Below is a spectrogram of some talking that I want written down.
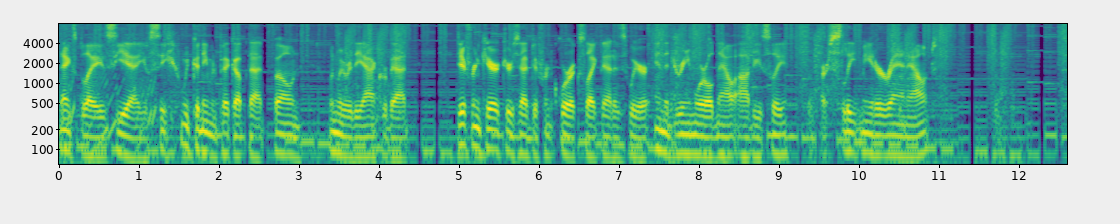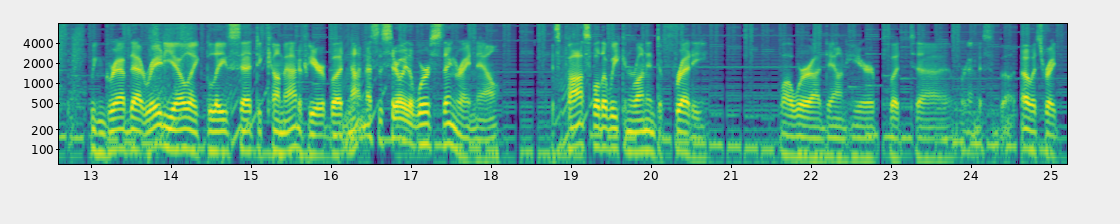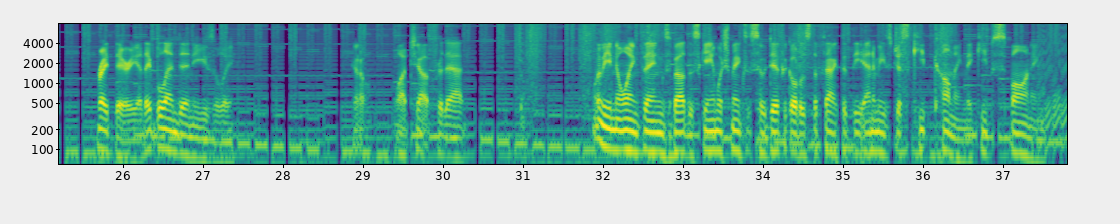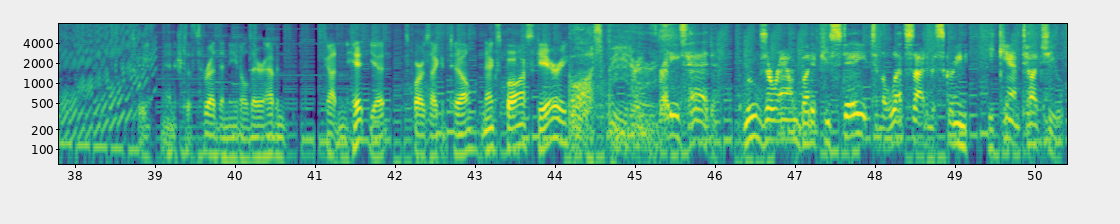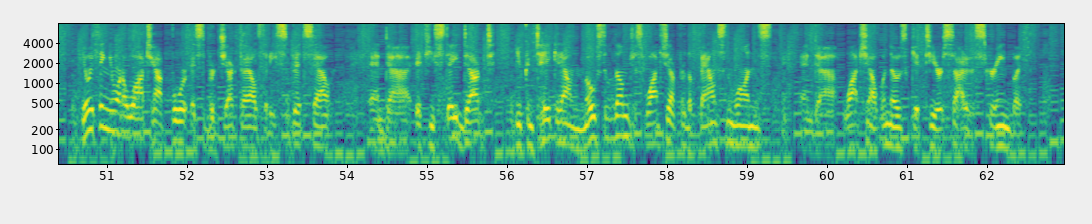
Thanks, Blaze. Yeah, you'll see, we couldn't even pick up that bone when we were the acrobat. Different characters have different quirks like that as we're in the dream world now, obviously. Our sleep meter ran out. We can grab that radio, like Blaze said, to come out of here, but not necessarily the worst thing right now. It's possible that we can run into Freddy while we're uh, down here, but uh, where did I miss a bone? Oh, it's right, right there. Yeah, they blend in easily. Gotta watch out for that. One of the annoying things about this game, which makes it so difficult, is the fact that the enemies just keep coming. They keep spawning. So we managed to thread the needle there. Haven't gotten hit yet, as far as I can tell. Next boss, Gary. Boss beater. Freddy's head moves around, but if you stay to the left side of the screen, he can't touch you. The only thing you want to watch out for is the projectiles that he spits out. And uh, if you stay ducked, you can take it down most of them. Just watch out for the bouncing ones, and uh, watch out when those get to your side of the screen. But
